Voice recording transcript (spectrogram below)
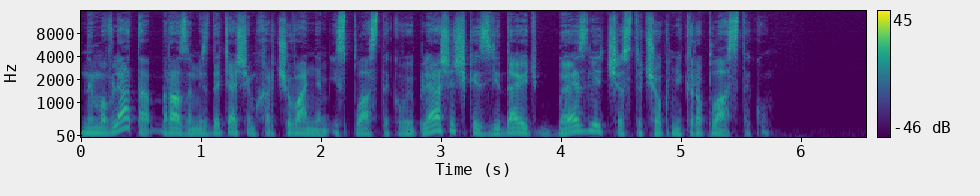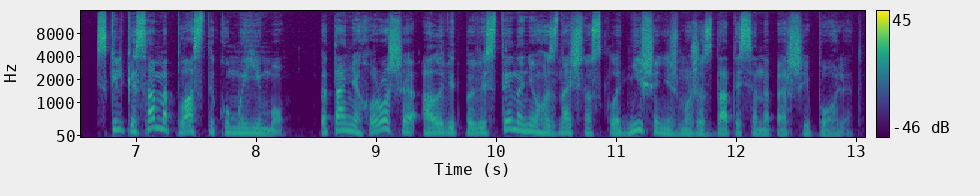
Немовлята разом із дитячим харчуванням із пластикової пляшечки з'їдають безліч часточок мікропластику. Скільки саме пластику ми їмо? Питання хороше, але відповісти на нього значно складніше, ніж може здатися на перший погляд.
